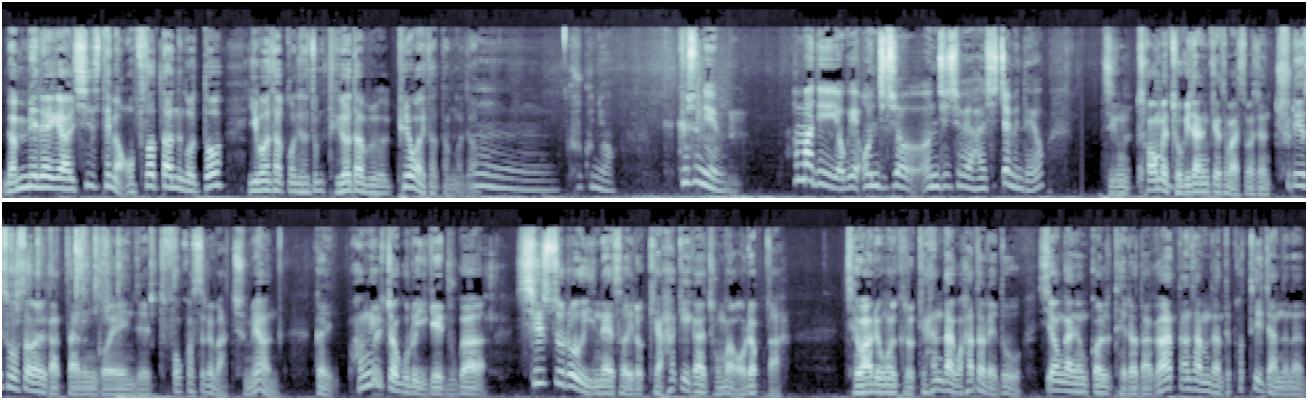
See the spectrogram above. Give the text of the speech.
면밀하게 할 시스템이 없었다는 것도 이번 사건에서 좀 들여다볼 필요가 있었던 거죠. 음, 그렇군요. 교수님, 한마디 여기 얹으셔, 얹으셔야 할 시점인데요. 지금 처음에 조 기자님께서 말씀하신 추리 소설 같다는 거에 이제 포커스를 맞추면 그러니까 확률적으로 이게 누가 실수로 인해서 이렇게 하기가 정말 어렵다. 재활용을 그렇게 한다고 하더라도 간염 걸 데려다가 딴 사람들한테 퍼뜨리지 않는 한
